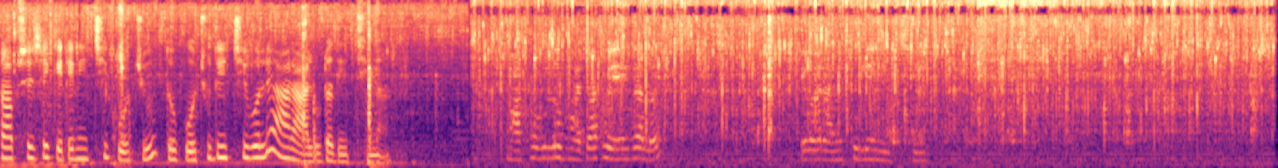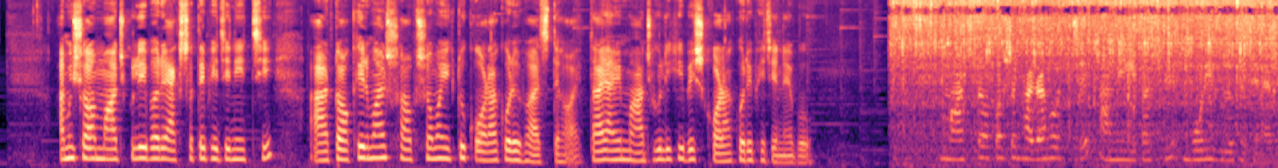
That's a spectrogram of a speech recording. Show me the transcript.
সব শেষে কেটে নিচ্ছি কচু। তো কচু দিচ্ছি বলে আর আলুটা দিচ্ছি না। মাথাগুলো ভাজা হয়ে গেল। এবার আমি তুলে নিচ্ছি। আমি সব মাছগুলো এবারে একসাথে ভেজে নিচ্ছি। আর টকের মাছ সব সময় একটু কড়া করে ভাজতে হয়। তাই আমি মাছগুলিকে বেশ কড়া করে ভেজে নেব। মাছটা ওপাশে ভাজা হচ্ছে। আমি এই পাশে বড়িগুলো ভেজে নেব।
